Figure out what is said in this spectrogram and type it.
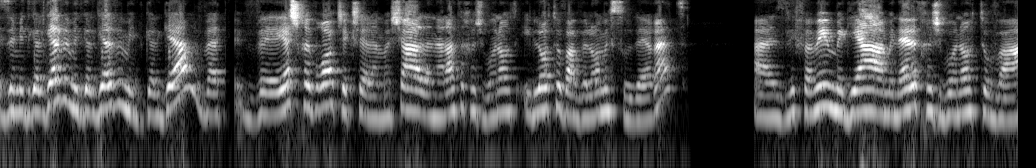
זה מתגלגל ומתגלגל ומתגלגל, ו... ויש חברות שכשלמשל הנהלת החשבונות היא לא טובה ולא מסודרת, אז לפעמים מגיעה מנהלת חשבונות טובה,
